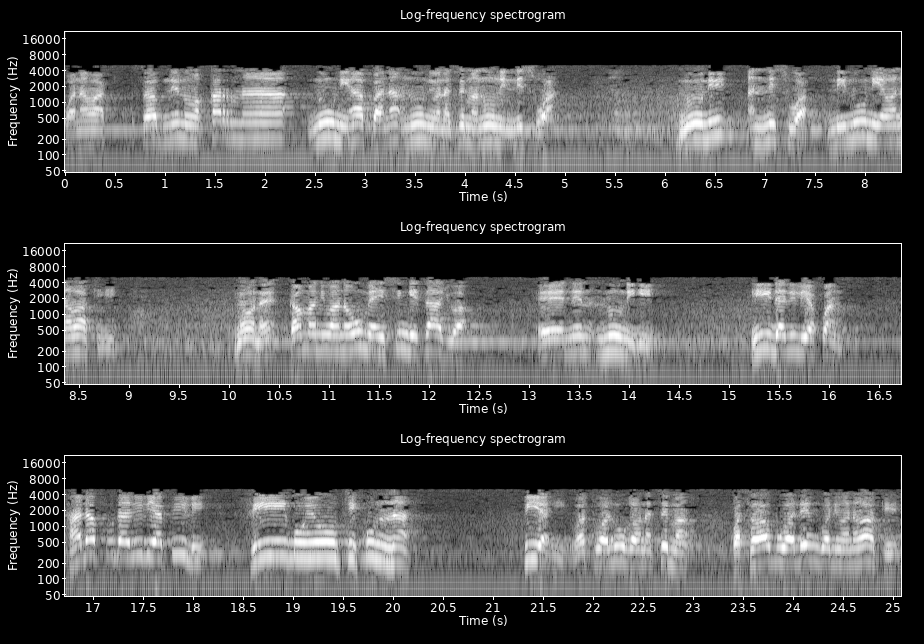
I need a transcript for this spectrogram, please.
wanawake. Kwa sababu neno waqarna nuni hapa na, nuni wanasema nuni niswa. Nuni anniswa ni nuni ya wanawake hii. Naona kama ni wanaume isingetajwa e, nuni hii. Hii dalili ya kwanza. Halafu dalili ya pili fi buyutikunna. Pia hii watu wa lugha wanasema kwa sababu walengwa ni wanawake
